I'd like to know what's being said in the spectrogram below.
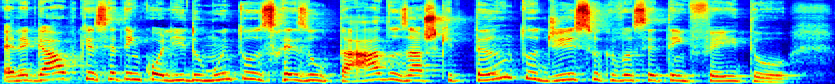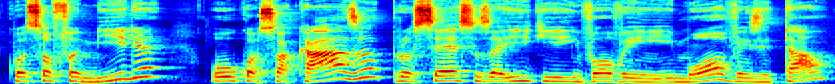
É legal porque você tem colhido muitos resultados, acho que tanto disso que você tem feito com a sua família ou com a sua casa, processos aí que envolvem imóveis e tal,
